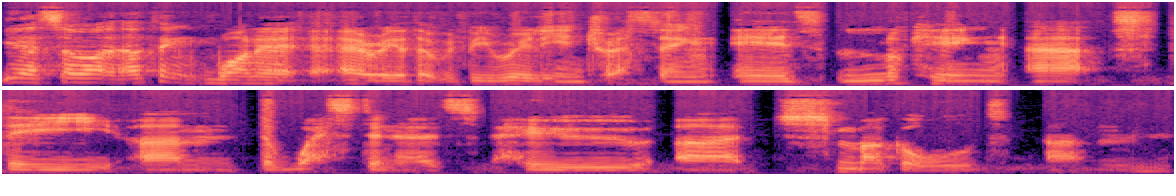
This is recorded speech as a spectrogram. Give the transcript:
Yeah, so I, I, think one area that would be really interesting is looking at the um, the Westerners who uh, smuggled um,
